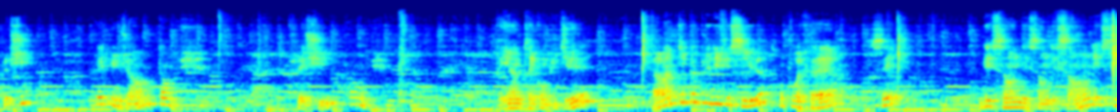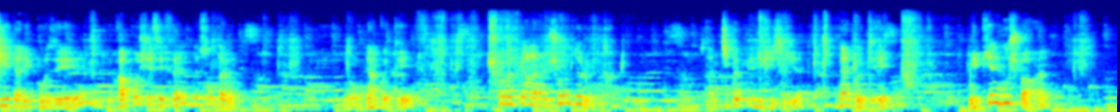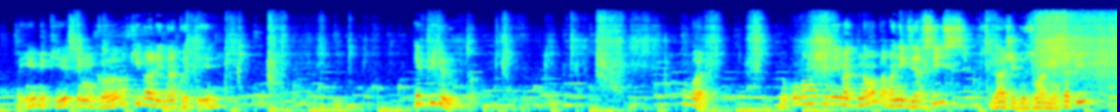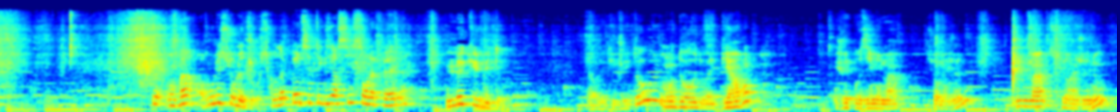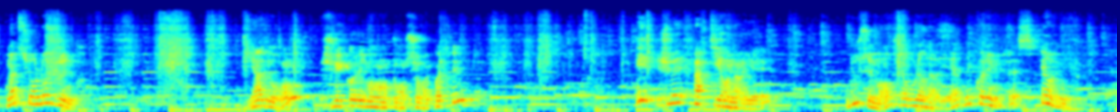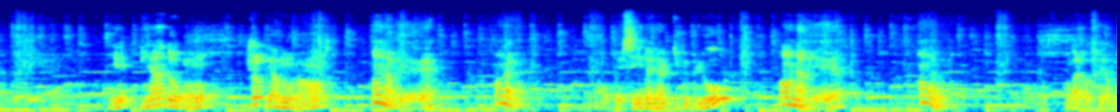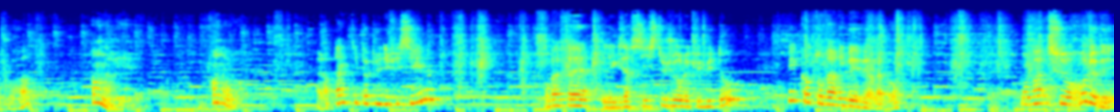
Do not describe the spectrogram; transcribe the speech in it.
fléchie et une jambe tendue. Fléchie, tendue. Rien de très compliqué. Alors un petit peu plus difficile, ce qu'on pourrait faire, c'est descendre, descendre, descendre, essayer d'aller poser, rapprocher ses fesses de son talon. Donc d'un côté, on va faire la même chose de l'autre. C'est un petit peu plus difficile. D'un côté, mes pieds ne bougent pas. Hein. Vous voyez, mes pieds, c'est mon corps qui va aller d'un côté et puis de l'autre. Voilà. Donc on va enchaîner maintenant par un exercice. Là, j'ai besoin de mon tapis. Et on va rouler sur le dos. Ce qu'on appelle cet exercice, on l'appelle le culbuto. Alors le culbuto, mon dos doit être bien rond. Je vais poser mes mains sur mes genoux. Une main sur un genou, main sur l'autre genou. Bien dos rond. Je vais coller mon menton sur ma poitrine. Et je vais partir en arrière doucement, je roule en arrière, décoller mes fesses et revenir. Et bien rond, je regarde mon ventre, en arrière, en avant. On peut essayer d'aller un petit peu plus haut, en arrière, en avant. On va le refaire une fois, en arrière, en avant. Alors un petit peu plus difficile, on va faire l'exercice toujours le cubuto, et quand on va arriver vers l'avant, on va se relever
